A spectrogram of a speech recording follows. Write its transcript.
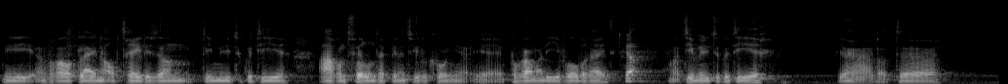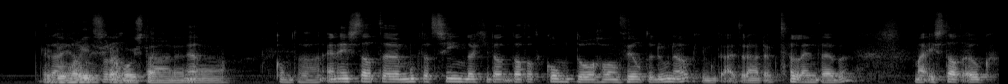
nu, en vooral kleine optredens dan, 10 minuten, kwartier. Avondvullend heb je natuurlijk gewoon je, je programma die je voorbereidt. Ja. Maar 10 minuten, kwartier, ja, dat. eh ik doe maar iets, ga gewoon staan. En, Ja. Komt eraan. En is dat, eh, moet ik dat zien dat, je dat, dat dat komt door gewoon veel te doen ook? Je moet uiteraard ook talent hebben. Maar is dat ook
